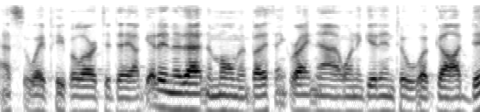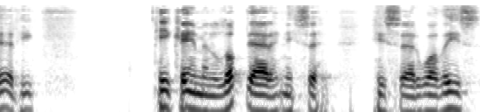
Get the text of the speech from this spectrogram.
That's the way people are today. I'll get into that in a moment, but I think right now I want to get into what God did. He, he came and looked at it and he said, he said, well these,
